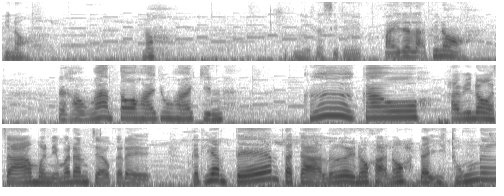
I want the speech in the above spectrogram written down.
พี่น้องเนาะคลิปนี้ก็สิได้ไปแล้วละพี่น้องไปเขางานต่อหาอยู่หากิน คือเก่าค่ะพี่น้องจ้าเหมือนนี้มาดามแจวก็ได้กระเทียมเต็มตะกร้าเลยเนาะค่ะเนาะได้อีกถุงหนึง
